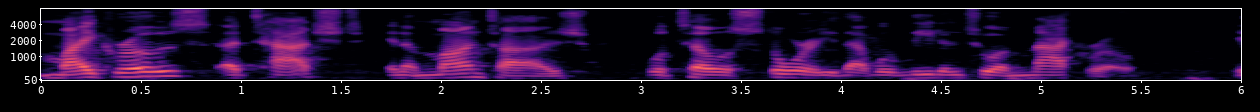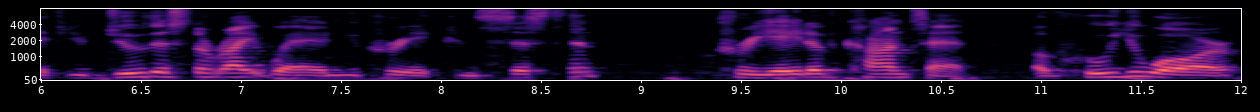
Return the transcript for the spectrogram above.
Micros attached in a montage will tell a story that will lead into a macro. If you do this the right way and you create consistent, creative content of who you are,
